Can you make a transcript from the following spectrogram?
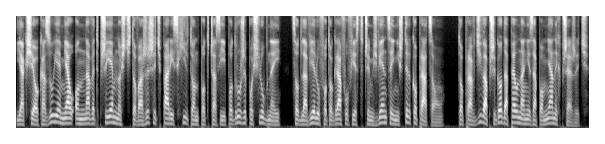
Jak się okazuje, miał on nawet przyjemność towarzyszyć Paris Hilton podczas jej podróży poślubnej, co dla wielu fotografów jest czymś więcej niż tylko pracą. To prawdziwa przygoda pełna niezapomnianych przeżyć.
